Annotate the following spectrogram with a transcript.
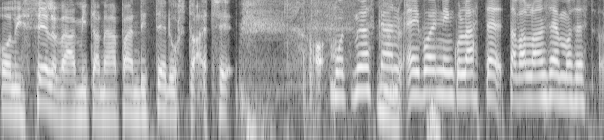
olisi selvää, mitä nämä bändit edustaa. Että se, mutta myöskään mm. ei voi niinku lähteä tavallaan semmoisesta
